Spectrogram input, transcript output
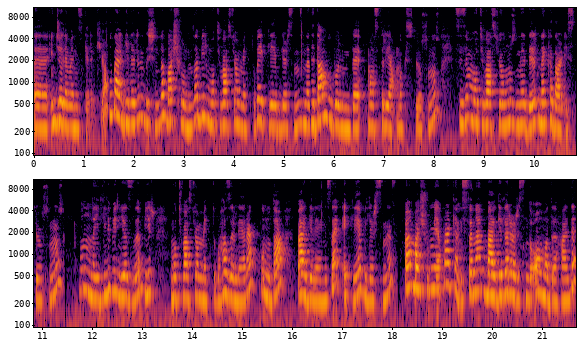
e, incelemeniz gerekiyor. Bu belgelerin dışında başvurunuza bir motivasyon mektubu ekleyebilirsiniz. Neden bu bölümde master yapmak istiyorsunuz? Sizin motivasyonunuz nedir? Ne kadar istiyorsunuz? Bununla ilgili bir yazı, bir motivasyon mektubu hazırlayarak bunu da belgelerinize ekleyebilirsiniz. Ben başvurumu yaparken istenen belgeler arasında olmadığı halde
